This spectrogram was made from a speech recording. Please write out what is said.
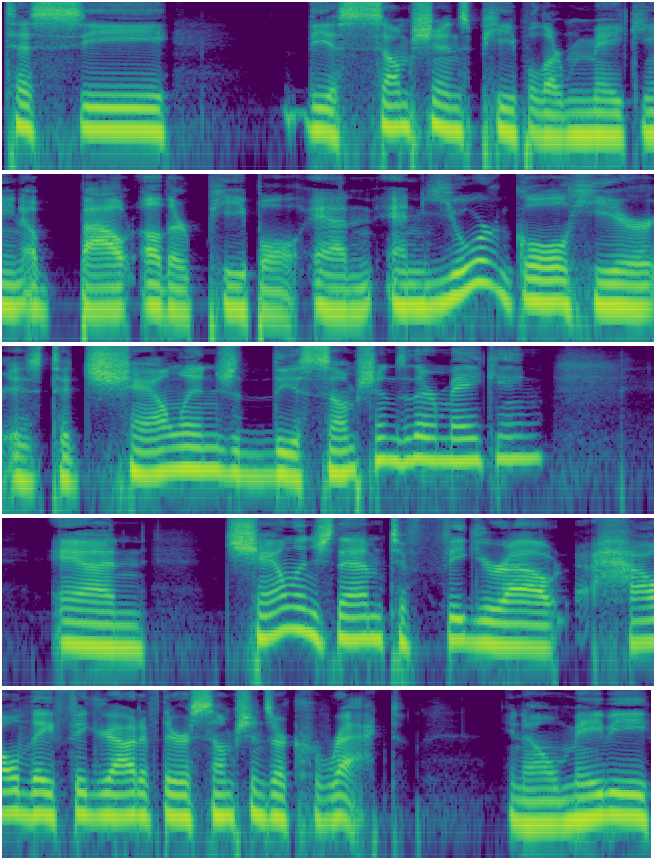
to see the assumptions people are making about other people and and your goal here is to challenge the assumptions they're making and challenge them to figure out how they figure out if their assumptions are correct. You know, maybe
